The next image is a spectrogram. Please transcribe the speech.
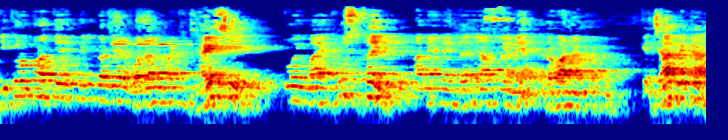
દીકરો પણ અત્યારે પેલી વાર જ્યારે વડાવા માટે જાય છે તો માય ખુશ થઈ અને એને ધન આપી અને રવાના કર્યો કે જા બેટા,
